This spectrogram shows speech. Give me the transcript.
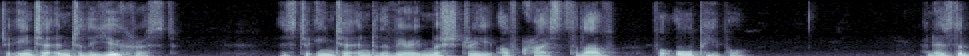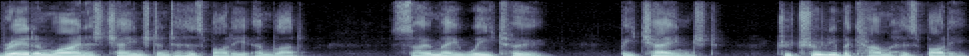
To enter into the Eucharist is to enter into the very mystery of Christ's love for all people. And as the bread and wine is changed into his body and blood, so may we too be changed to truly become his body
